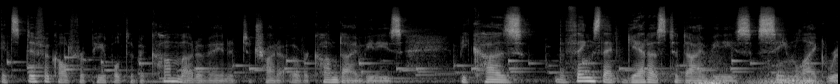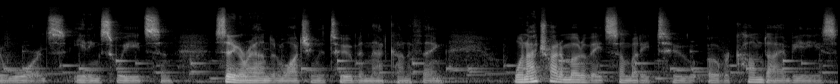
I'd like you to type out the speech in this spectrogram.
It's difficult for people to become motivated to try to overcome diabetes because the things that get us to diabetes seem like rewards, eating sweets and sitting around and watching the tube and that kind of thing. When I try to motivate somebody to overcome diabetes,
